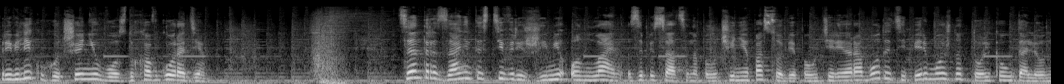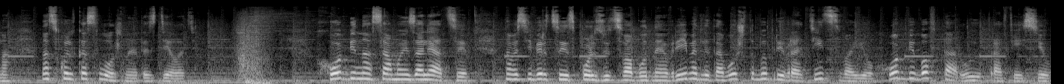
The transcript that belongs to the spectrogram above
привели к ухудшению воздуха в городе. Центр занятости в режиме онлайн. Записаться на получение пособия по утере работы теперь можно только удаленно. Насколько сложно это сделать? Хобби на самоизоляции. Новосибирцы используют свободное время для того, чтобы превратить свое хобби во вторую профессию.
